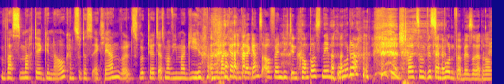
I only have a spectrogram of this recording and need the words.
Was macht der genau? Kannst du das erklären? Weil es wirkt ja jetzt erstmal wie Magie. Also man kann entweder ganz aufwendig den Kompost nehmen oder man streut so ein bisschen Bodenverbesserer drauf.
